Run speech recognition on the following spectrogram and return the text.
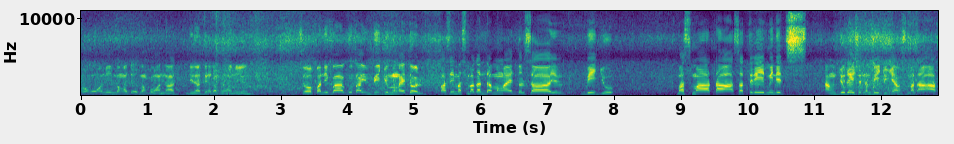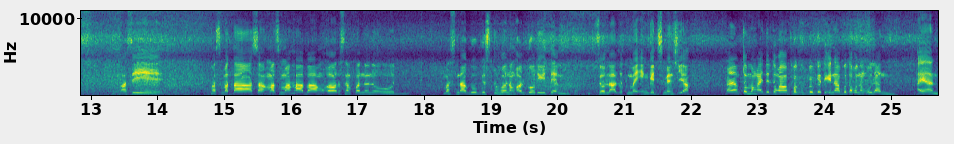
o kung ano yun mga idol kung ano hindi natin alam kung ano yun So panibago tayong video mga idol. Kasi mas maganda mga idol sa video. Mas mataas sa 3 minutes ang duration ng video niya mas mataas. Kasi mas mataas, mas mahaba ang oras ng panonood. Mas nagugustuhan ng algorithm. So lalo't may engagement siya. Kaya ito mga idol, itong pagbubugat, inabot ako ng ulan. Ayan.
